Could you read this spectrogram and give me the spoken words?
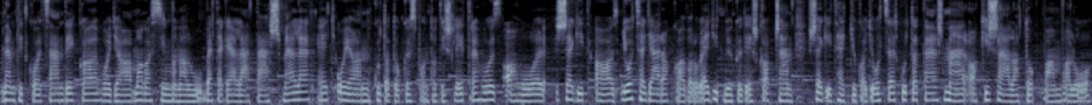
nem titkolt szándékkal, hogy a magas színvonalú betegellátás mellett egy olyan kutatóközpontot is létrehoz, ahol segít a gyógyszergyárakkal való együttműködés kapcsán segíthetjük a gyógyszerkutatást, már a kisállatokban való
